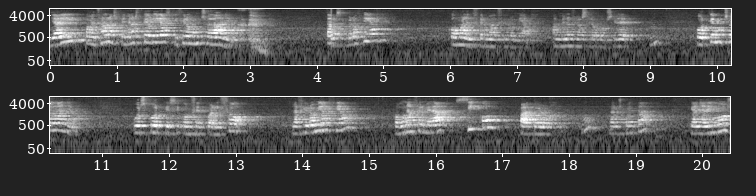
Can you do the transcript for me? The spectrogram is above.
Y ahí comenzaron las primeras teorías que hicieron mucho daño, tanto a la psicología como al enfermo de fibromialgia, al menos yo así lo considero. ¿Por qué mucho daño? Pues porque se conceptualizó la fibromialgia como una enfermedad psicopatológica. ¿no? Daros cuenta que añadimos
